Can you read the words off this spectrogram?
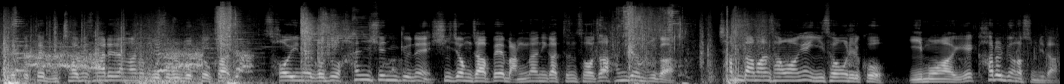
그 끝에 무참히 살해당하는 모습을 목격한 서인의 거두 한신균의 시정자배 망나니 같은 서자 한견주가 참담한 상황에 이성을 잃고 이몽학에게 칼을 겨눴습니다.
